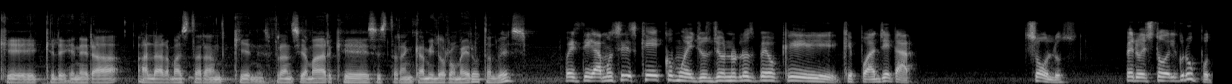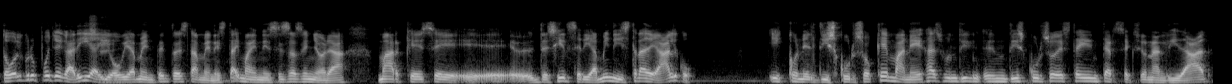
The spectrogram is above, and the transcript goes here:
que, que le genera alarma, estarán quienes, Francia Márquez, estarán Camilo Romero tal vez. Pues digamos es que como ellos yo no los veo que, que puedan llegar solos pero es todo el grupo, todo el grupo llegaría y obviamente entonces también está, imagínese esa señora Márquez, eh, eh, decir, sería ministra de algo. Y con el discurso que maneja es un, discurso de esta interseccionalidad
